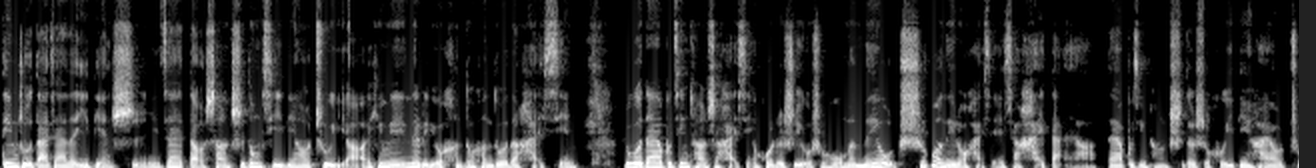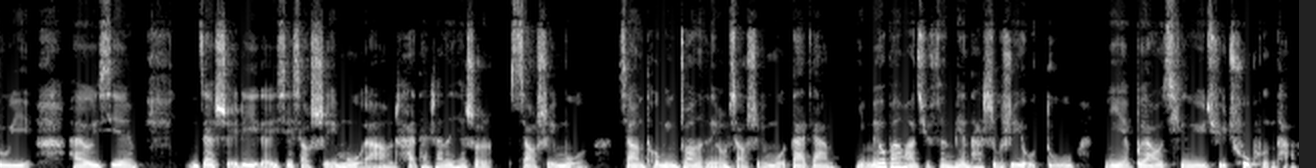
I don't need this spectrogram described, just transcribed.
叮嘱大家的一点是，你在岛上吃东西一定要注意啊，因为那里有很多很多的海鲜。如果大家不经常吃海鲜，或者是有时候我们没有吃过那种海鲜，像海胆呀，大家不经常吃的时候，一定还要注意。还有一些。你在水里的一些小水母呀，海滩上的一些小小水母，像透明状的那种小水母，大家你没有办法去分辨它是不是有毒，你也不要轻易去触碰它。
